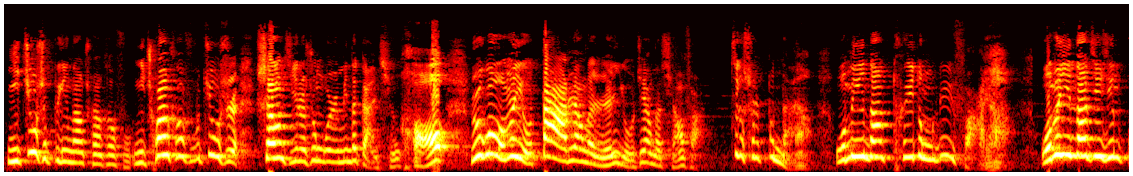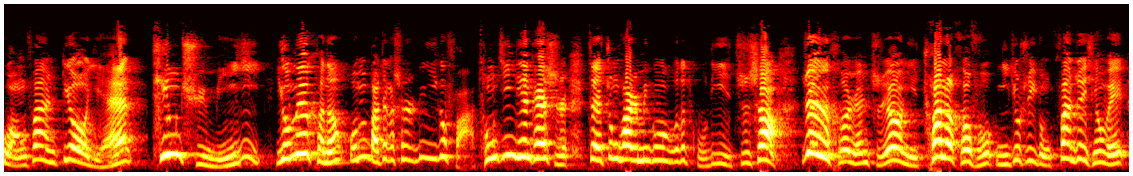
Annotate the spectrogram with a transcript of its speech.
你就是不应当穿和服，你穿和服就是伤及了中国人民的感情。好，如果我们有大量的人有这样的想法，这个事儿不难啊，我们应当推动律法呀。我们应当进行广泛调研，听取民意。有没有可能，我们把这个事儿立一个法？从今天开始，在中华人民共和国的土地之上，任何人只要你穿了和服，你就是一种犯罪行为，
